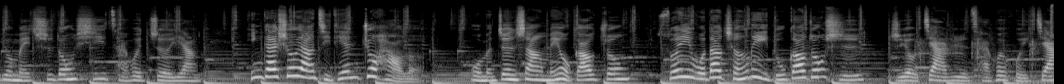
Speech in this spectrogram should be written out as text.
又没吃东西才会这样，应该休养几天就好了。我们镇上没有高中，所以我到城里读高中时，只有假日才会回家。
